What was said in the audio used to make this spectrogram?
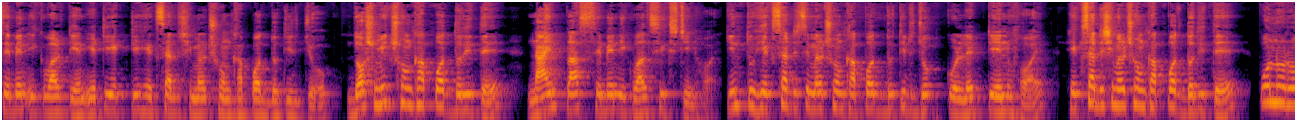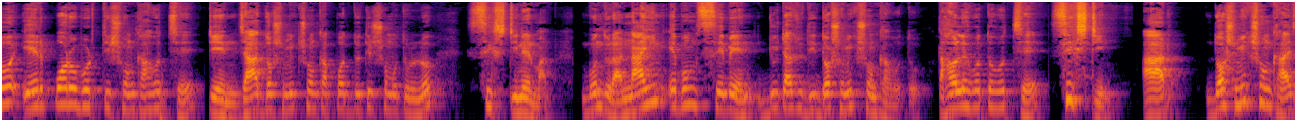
seven equal ten এটি একটি হেক্সাডেসিমাল সংখ্যা পদ্ধতির যোগ। দশমিক সংখ্যা পদ্ধতিতে nine plus seven equal sixteen হয়। কিন্তু হেক্সাডেসিমাল সংখ্যা পদ্ধতির যোগ করলে টেন হয়। হেক্সাডেসিমাল সংখ্যা পদ্ধতিতে পনেরো এর পরবর্তী সংখ্যা হচ্ছে টেন যা দশমিক সংখ্যা পদ্ধতির সমতুল্য সিক্সটিনের মান। বন্ধুরা, নাইন এবং সেভেন দুইটা যদি দশমিক সংখ্যা হতো, তাহলে হতো হচ্ছে সিক্সটিন আর দশমিক সংখ্যায়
